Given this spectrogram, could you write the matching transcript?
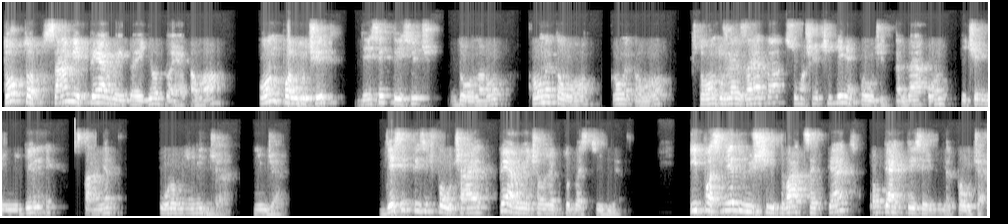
тот, кто самый первый дойдет до этого, он получит 10 тысяч долларов. Кроме того, кроме того, что он уже за это сумасшедший денег получит, когда он в течение недели станет уровнем ниндзя. ниндзя. 10 тысяч получает первый человек, кто достигнет. И последующие 25 по 5 тысяч будет получать.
